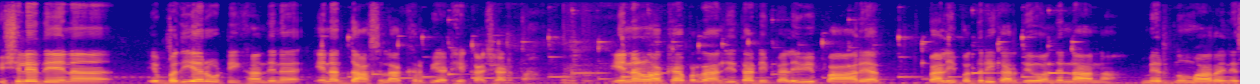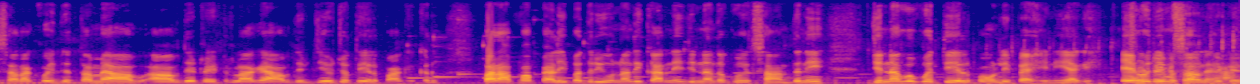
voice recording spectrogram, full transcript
ਪਿਛਲੇ ਦਿਨ ਇਹ ਵਧੀਆ ਰੋਟੀ ਖਾਂਦੇ ਨੇ ਇਹਨਾਂ 10 ਲੱਖ ਰੁਪਇਆ ਠੇਕਾ ਛੱਡਤਾ। ਇਹਨਾਂ ਨੂੰ ਆਖਿਆ ਪ੍ਰਧਾਨ ਜੀ ਤੁਹਾਡੀ ਪੈਲੀ ਵੀ ਪਾ ਰਿਆ ਪੈਲੀ ਪੱਧਰੀ ਕਰਦੇ ਹੋ ਆਂਦੇ ਨਾ ਨਾ ਮੇਰੇ ਨੂੰ ਮਹਾਰਾਜ ਨੇ ਸਾਰਾ ਕੁਝ ਦਿੱਤਾ ਮੈਂ ਆਪ ਆਪਦੇ ਟਰੈਕਟਰ ਲਾ ਕੇ ਆਪਦੇ ਜੇਬ ਚੋਂ ਤੇਲ ਪਾ ਕੇ ਕਰੂ। ਪਰ ਆਪਾਂ ਪੈਲੀ ਪੱਧਰੀ ਉਹਨਾਂ ਦੀ ਕਰਨੀ ਜਿਨ੍ਹਾਂ ਦਾ ਕੋਈ ਸੰਦ ਨਹੀਂ ਜਿਨ੍ਹਾਂ ਕੋਲ ਕੋਈ ਤੇਲ ਪਾਉਣ ਲਈ ਪੈਸੇ ਨਹੀਂ ਹੈਗੇ। ਇਹੋ ਜਿਹੇ ਮਸਾਲੇ ਆਪਾਂ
